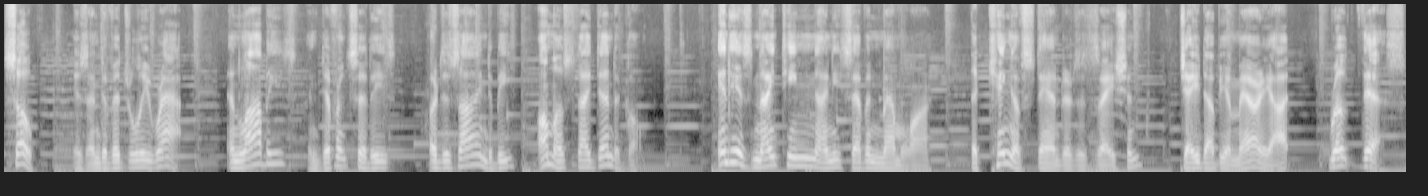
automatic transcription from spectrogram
Soap is individually wrapped, and lobbies in different cities are designed to be almost identical. In his 1997 memoir, The King of Standardization, J.W. Marriott wrote this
